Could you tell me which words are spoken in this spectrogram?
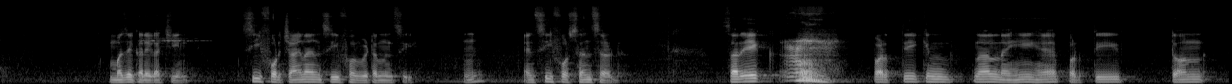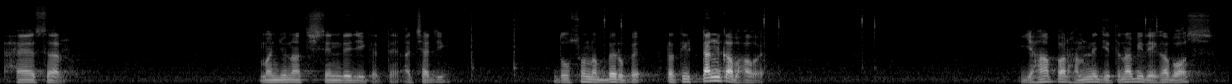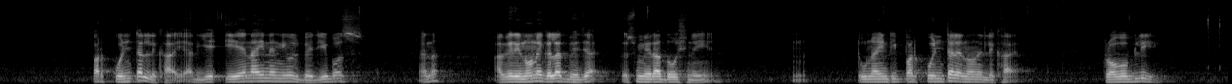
मज़े करेगा चीन। C for China and C for vitamin C and C for censored sir एक प्रति किंटल नहीं है, प्रति टन है, सर। मंजुनाथ शिंदे जी कहते हैं। अच्छा जी, दो सौ नब्बे रुपये प्रति टन का भाव है। यहाँ पर हमने जितना भी देखा बॉस, पर क्विंटल लिखा है, यार, ये ए एन आई ने न्यूज़ भेजी बॉस, है ना? अगर इन्होंने गलत भेजा तो इसमें मेरा दोष नहीं है। टू नाइन्टी पर क्विंटल इन्होंने लिखा है। प्रोबेबली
